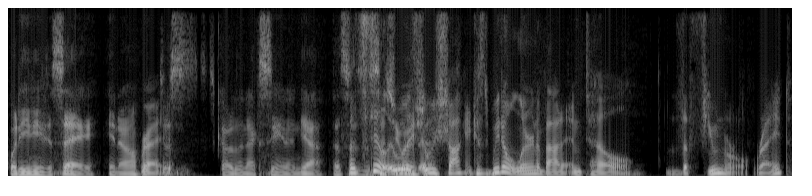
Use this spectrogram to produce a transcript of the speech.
what do you need to say? You know, Right. Just go to the next scene, and yeah, that's But the still, it was it was shocking because we don't learn about it until the funeral, right?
